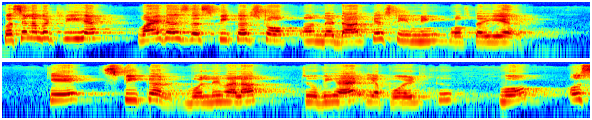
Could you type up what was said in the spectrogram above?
क्वेश्चन नंबर थ्री है why does the speaker stop on the darkest evening of the year के स्पीकर बोलने वाला जो भी है या पोइट वो उस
